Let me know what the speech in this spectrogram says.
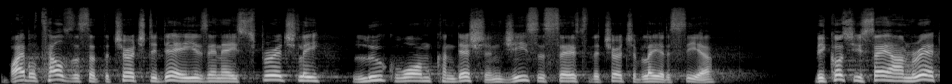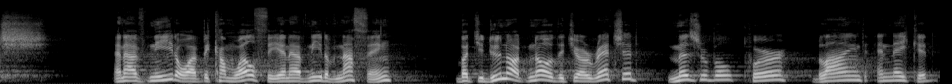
the Bible tells us that the church today is in a spiritually lukewarm condition, Jesus says to the church of Laodicea, Because you say I'm rich and I've need, or I've become wealthy and I have need of nothing, but you do not know that you're wretched, miserable, poor, blind, and naked.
